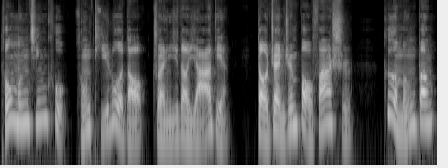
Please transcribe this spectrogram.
同盟金库从提洛岛转移到雅典，到战争爆发时，各盟邦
